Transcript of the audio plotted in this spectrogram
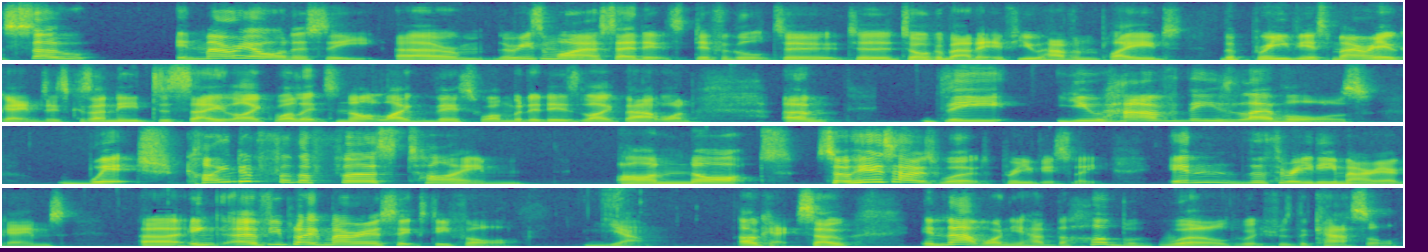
so, in Mario Odyssey, um, the reason why I said it's difficult to to talk about it if you haven't played the previous Mario games is because I need to say like, well, it's not like this one, but it is like that one. Um, the you have these levels which kind of for the first time are not. So here's how it's worked previously in the 3D Mario games. Uh, in, have you played Mario 64? Yeah. Okay, so in that one, you had the hub world, which was the castle.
